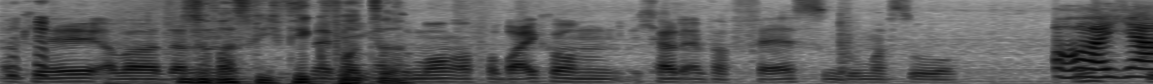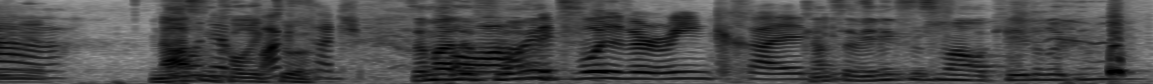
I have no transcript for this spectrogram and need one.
Okay, aber dann. Sowas wie Snappy, Fickfotze. Du morgen auch vorbeikommen? Ich halte einfach fest und du machst so. Oh ja. Nasenkorrektur. Boxhandschuhe. Sag mal, oh, LeFloid, mit Wolverine-Krallen. kannst du wenigstens mal okay drücken?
